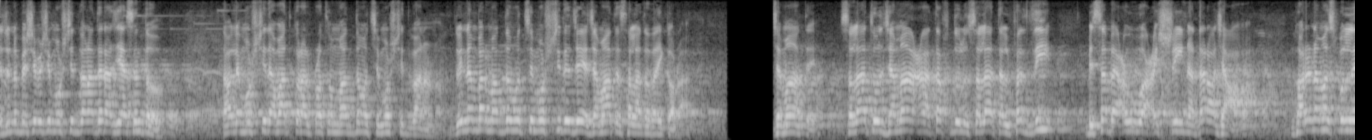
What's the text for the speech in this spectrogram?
এজন্য বেশি বেশি মসজিদ বানাতে রাজি আছেন তো? তাহলে মসজিদ আবাদ করার প্রথম মাধ্যম হচ্ছে মসজিদ বানানো। দুই নাম্বার মাধ্যম হচ্ছে মসজিদে যে জামাতে সালাত আদায় করা। জামাতে, সালাতুল জামাআ তাফদুলু ওয়া 20 দারাজা। ঘরে নামাজ পড়লে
